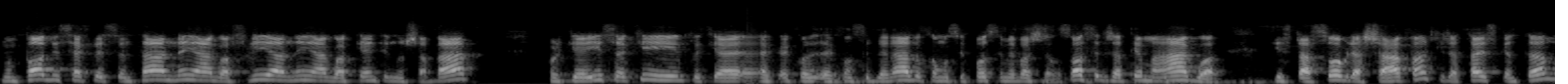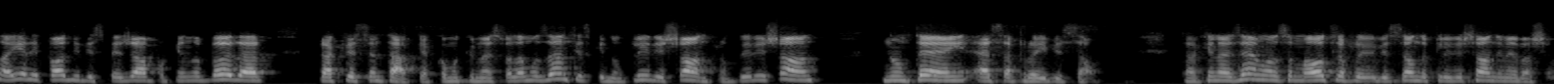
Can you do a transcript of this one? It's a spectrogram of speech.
não pode se acrescentar nem água fria, nem água quente no Shabat, porque isso aqui porque é, é, é considerado como se fosse mevachel. Só se ele já tem uma água que está sobre a chapa, que já está esquentando, aí ele pode despejar um pouquinho no boiler para acrescentar, porque é como que nós falamos antes, que no klirishon, para um klirishon, não tem essa proibição. Então aqui nós vemos uma outra proibição do klirishon e mevachel.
